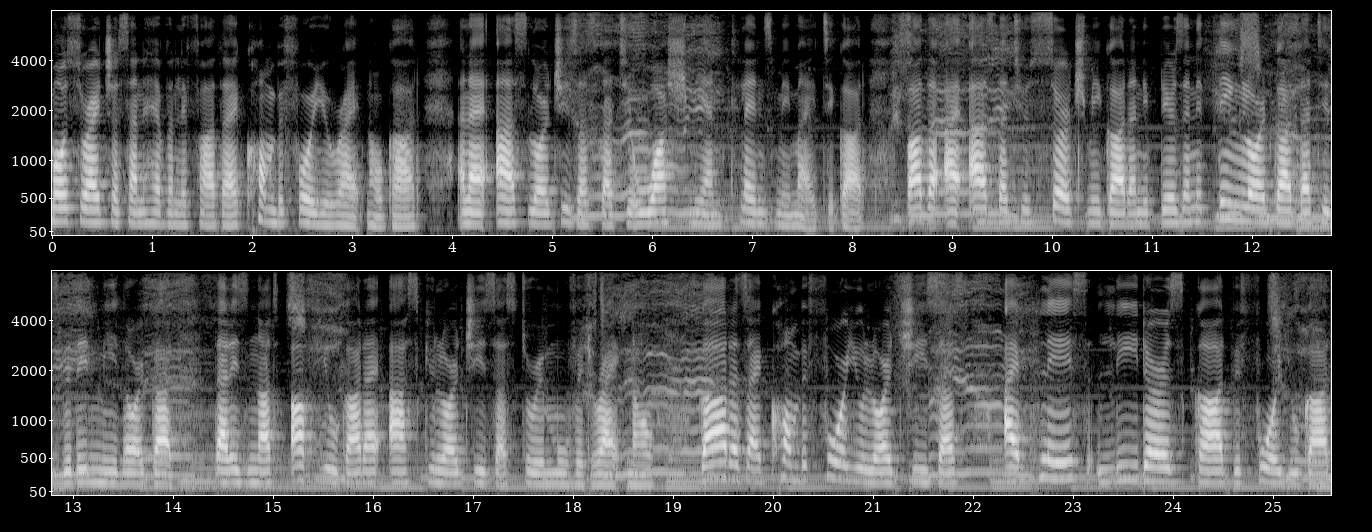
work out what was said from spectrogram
Most righteous and heavenly Father, I come before you right now, God, and I ask, Lord Jesus, that you wash me and cleanse me, mighty God. Father, I ask that you search me, God, and if there's anything, Lord God, that is within me, Lord God, that is not of you, God, I ask you, Lord Jesus, to remove it right now. God, as I come before you, Lord Jesus, I place leaders, God, before you, God.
